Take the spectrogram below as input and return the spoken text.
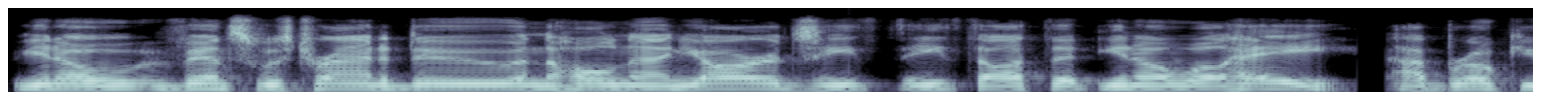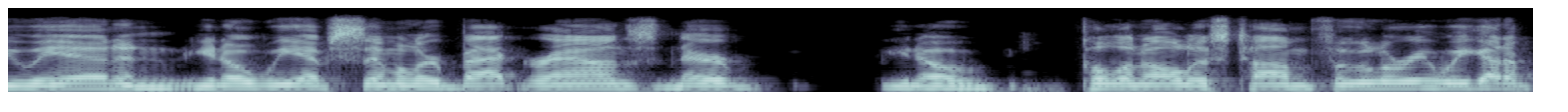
you know Vince was trying to do and the whole nine yards. He he thought that you know, well, hey, I broke you in, and you know we have similar backgrounds, and they're you know pulling all this tomfoolery. We got to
